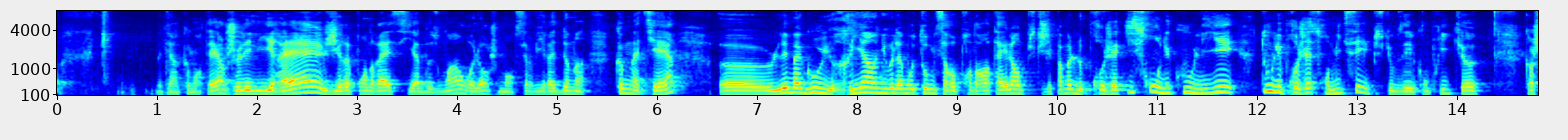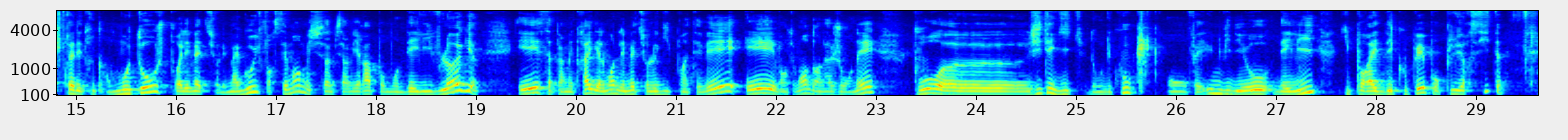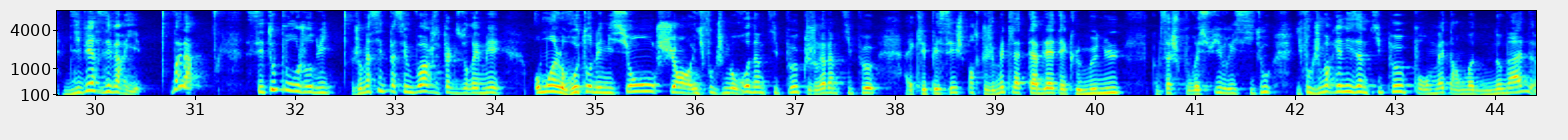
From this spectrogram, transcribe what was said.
mettez un commentaire, je les lirai, j'y répondrai s'il y a besoin, ou alors je m'en servirai demain comme matière. Euh, les magouilles, rien au niveau de la moto, mais ça reprendra en Thaïlande, puisque j'ai pas mal de projets qui seront du coup liés. Tous les projets seront mixés, puisque vous avez compris que quand je ferai des trucs en moto, je pourrais les mettre sur les magouilles, forcément, mais ça me servira pour mon daily vlog, et ça permettra également de les mettre sur le geek.tv, et éventuellement dans la journée pour euh, JT Geek. Donc du coup, on fait une vidéo daily qui pourra être découpée pour plusieurs sites divers et variés. Voilà. C'est tout pour aujourd'hui. Je vous remercie de passer me voir. J'espère que vous aurez aimé au moins le retour de l'émission. Il faut que je me rôde un petit peu, que je regarde un petit peu avec les PC. Je pense que je vais mettre la tablette avec le menu. Comme ça, je pourrais suivre ici tout. Il faut que je m'organise un petit peu pour mettre en mode nomade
